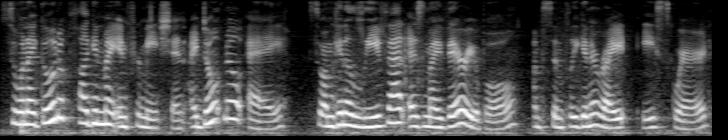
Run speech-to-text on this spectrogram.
So when I go to plug in my information, I don't know A, so I'm going to leave that as my variable. I'm simply going to write A squared.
